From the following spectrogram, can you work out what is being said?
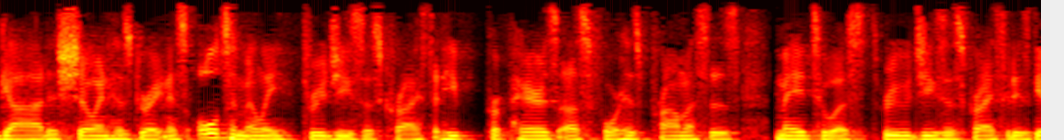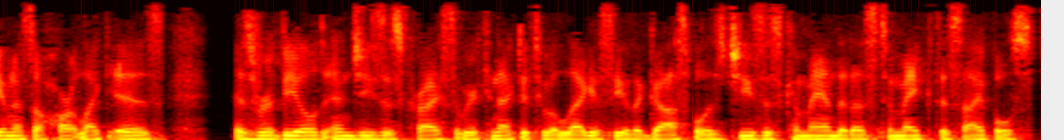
God is showing His greatness ultimately through Jesus Christ, that He prepares us for His promises made to us through Jesus Christ, that He's given us a heart like His, is revealed in Jesus Christ, that we're connected to a legacy of the gospel as Jesus commanded us to make disciples.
